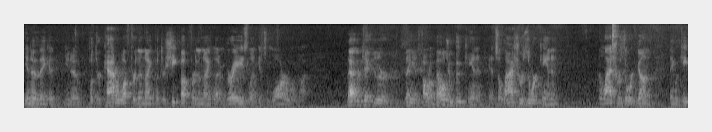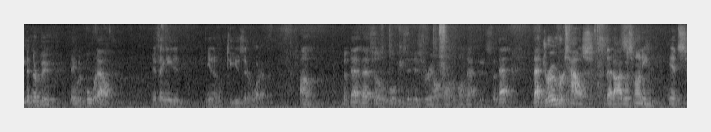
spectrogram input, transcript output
you know, they could, you know, put their cattle up for the night, put their sheep up for the night, let them graze, let them get some water, whatnot. That particular thing, it's called a Belgian boot cannon. It's a last resort cannon, a last resort gun. They would keep it in their boot, they would pull it out if they needed, you know, to use it or whatever. Um, but that, that's a little piece of history on, on, on that piece. But that, that drover's house that I was hunting, it's,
